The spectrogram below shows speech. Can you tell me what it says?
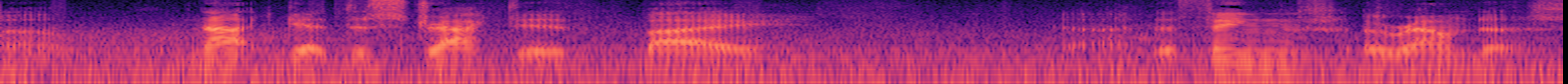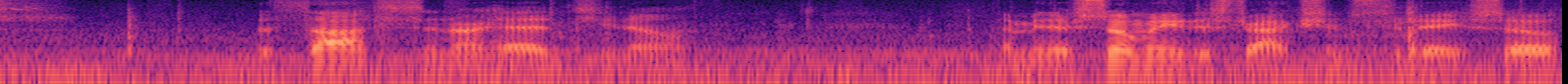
um, not get distracted by uh, the things around us, the thoughts in our heads, you know. I mean, there's so many distractions today. So,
